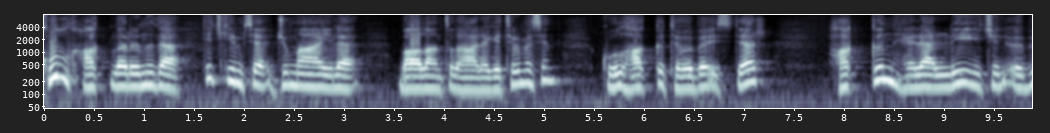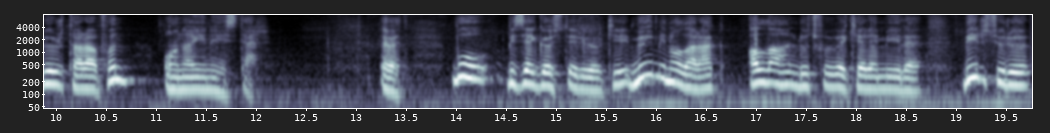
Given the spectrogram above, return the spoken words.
kul haklarını da hiç kimse cuma ile bağlantılı hale getirmesin. Kul hakkı tövbe ister. Hakkın helalliği için öbür tarafın onayını ister. Evet. Bu bize gösteriyor ki mümin olarak Allah'ın lütfu ve keremiyle bir sürü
